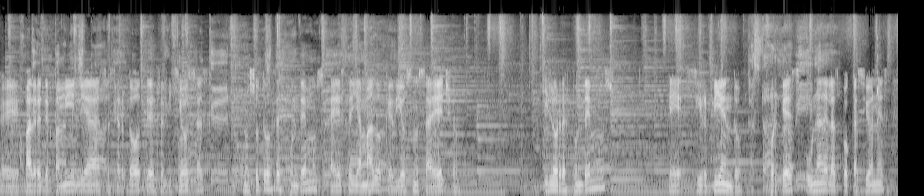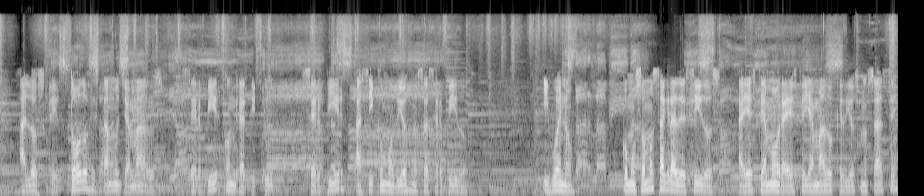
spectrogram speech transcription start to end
eh, padres de familia, sacerdotes, religiosas, nosotros respondemos a este llamado que Dios nos ha hecho. Y lo respondemos eh, sirviendo, porque es una de las vocaciones a los que todos estamos llamados, servir con gratitud, servir así como Dios nos ha servido. Y bueno, como somos agradecidos a este amor, a este llamado que Dios nos hace,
